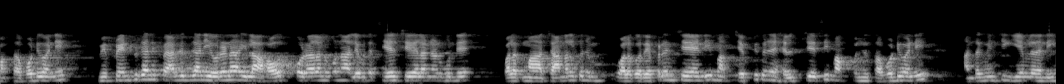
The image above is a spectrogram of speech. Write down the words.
మాకు సపోర్ట్ ఇవ్వండి. మీ ఫ్రెండ్స్ కానీ ఫ్యామిలీస్ కానీ ఎవరైనా ఇలా హౌస్ కొనాలనుకున్నా లేకపోతే సేల్ చేయాలని అనుకుంటే వాళ్ళకి మా ఛానల్ కొంచెం వాళ్ళకు రెఫరెన్స్ చేయండి. మాకు చెప్పి కొంచెం హెల్ప్ చేసి మాకు కొంచెం సపోర్ట్ ఇవ్వండి. అంతకుమించి ఇంకేం లేదండి.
